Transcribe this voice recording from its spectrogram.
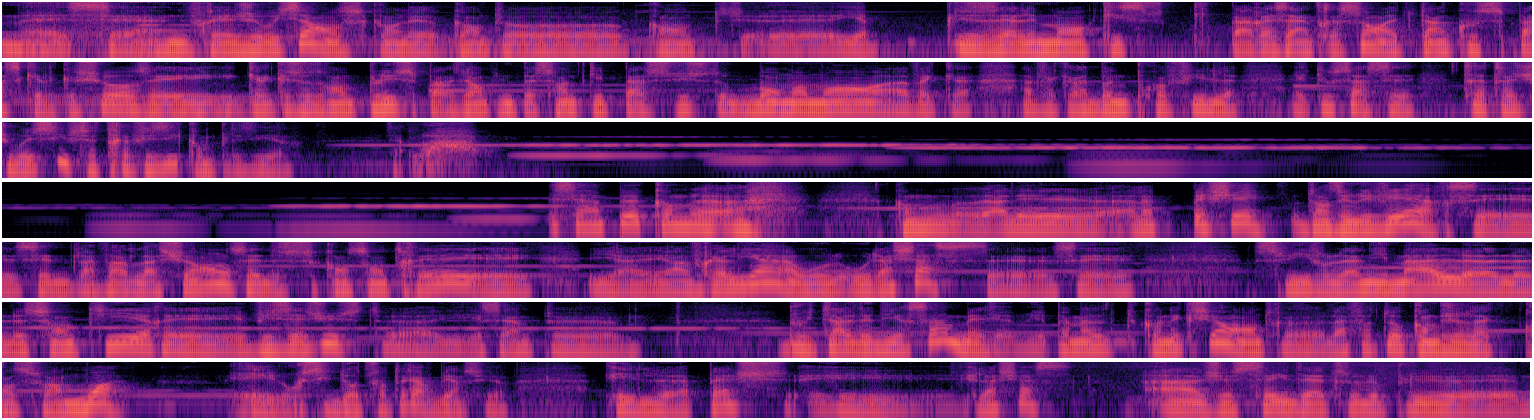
Mais c'est une vraie jouissance quand, quand, quand euh, il y a plusieurs éléments qui, paraissent intéressants et tout d'un coup se passe quelque chose et quelque chose en plus, par exemple une personne qui passe juste au bon moment avec, avec la bonne profil et tout ça, c'est très très jouissif, c'est très physique comme plaisir. C'est un peu comme comme aller à la pêcher dans une rivière. C'est d'avoir de la chance et de se concentrer. Et il y, a un vrai lien. Ou, la chasse, c'est suivre l'animal, le, sentir et viser juste. C'est un peu brutal de dire ça, mais il y a pas mal de connexions entre la photo comme je la conçois moi, et aussi d'autres photographes bien sûr, et la pêche et la chasse. Ah, j'essaye d'être le plus, euh,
